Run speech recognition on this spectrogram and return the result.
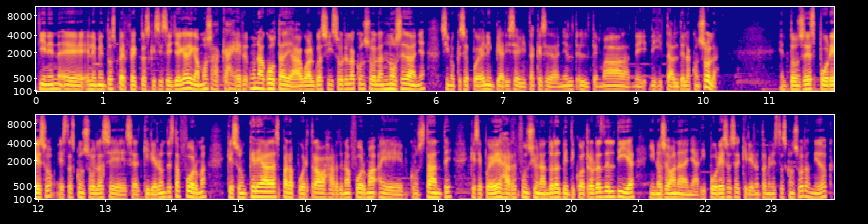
tienen eh, elementos perfectos que si se llega, digamos, a caer una gota de agua, algo así sobre la consola, no se daña, sino que se puede limpiar y se evita que se dañe el, tema digital de la consola. Entonces, por eso estas consolas se, adquirieron de esta forma, que son creadas para poder trabajar de una forma eh, constante, que se puede dejar funcionando las 24 horas del día y no se van a dañar. Y por eso se adquirieron también estas consolas, mi doc.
